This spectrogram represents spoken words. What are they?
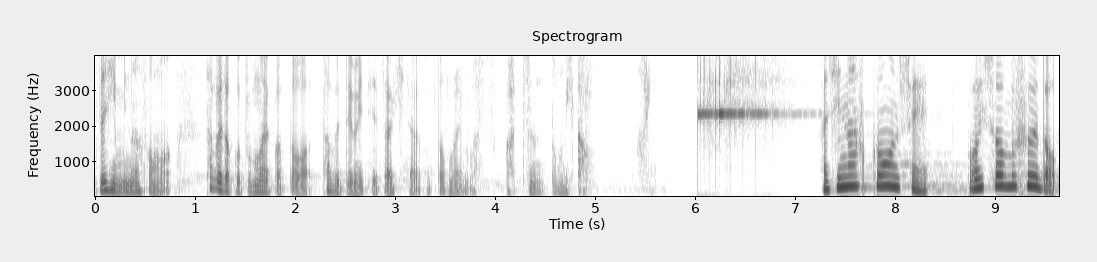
是非皆様食べたことない方は食べてみていただきたいなと思います。ガツンとみかん。味な副音声ボイスオブフード。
